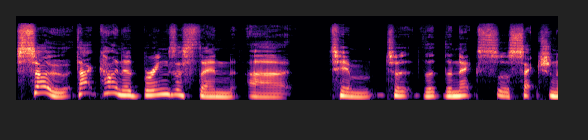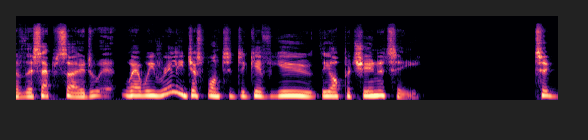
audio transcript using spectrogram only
So that kind of brings us then uh Tim, to the, the next sort of section of this episode where we really just wanted to give you the opportunity to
